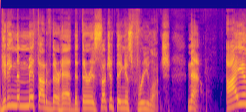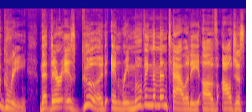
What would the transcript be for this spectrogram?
getting the myth out of their head that there is such a thing as free lunch. Now, I agree that there is good in removing the mentality of I'll just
